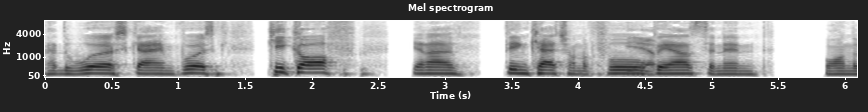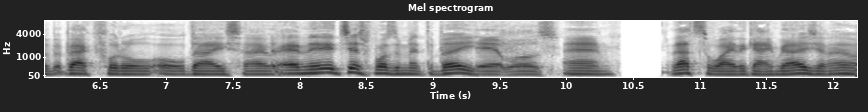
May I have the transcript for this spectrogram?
had the worst game, worst kickoff. You know, didn't catch on the full, Yep. bounced, and then on the back foot all, all day. So, and it just wasn't meant to be. Yeah, it was. And that's the way the game goes. You know.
